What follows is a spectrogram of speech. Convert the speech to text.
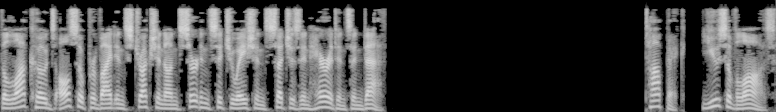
the law codes also provide instruction on certain situations such as inheritance and death. Use of laws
